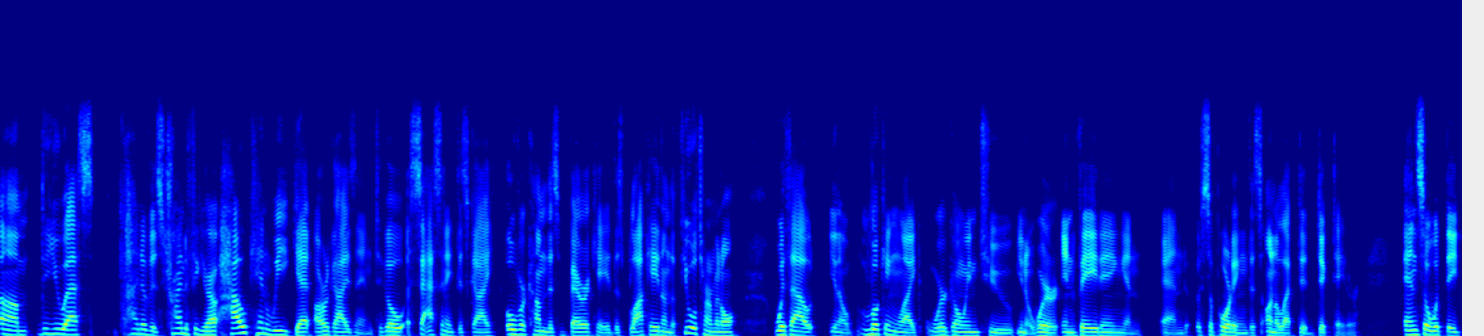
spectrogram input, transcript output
um, the U.S. kind of is trying to figure out how can we get our guys in to go assassinate this guy, overcome this barricade, this blockade on the fuel terminal, without you know looking like we're going to you know we're invading and and supporting this unelected dictator and so what they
